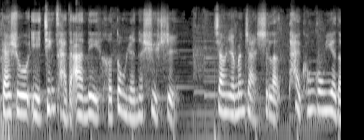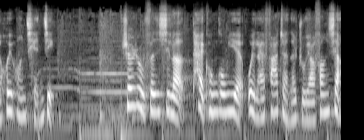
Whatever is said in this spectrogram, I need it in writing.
该书以精彩的案例和动人的叙事，向人们展示了太空工业的辉煌前景，深入分析了太空工业未来发展的主要方向，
